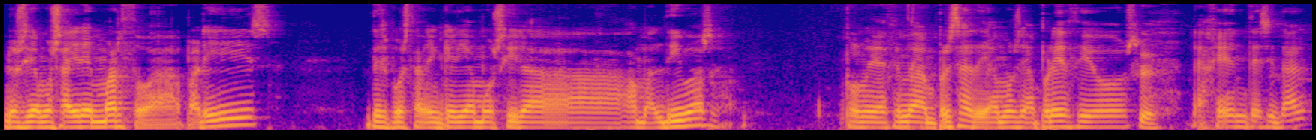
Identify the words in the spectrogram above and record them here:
Nos íbamos a ir en marzo a París, después también queríamos ir a, a Maldivas, por mediación de la empresa, teníamos ya precios, Sí. de agentes y tal.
